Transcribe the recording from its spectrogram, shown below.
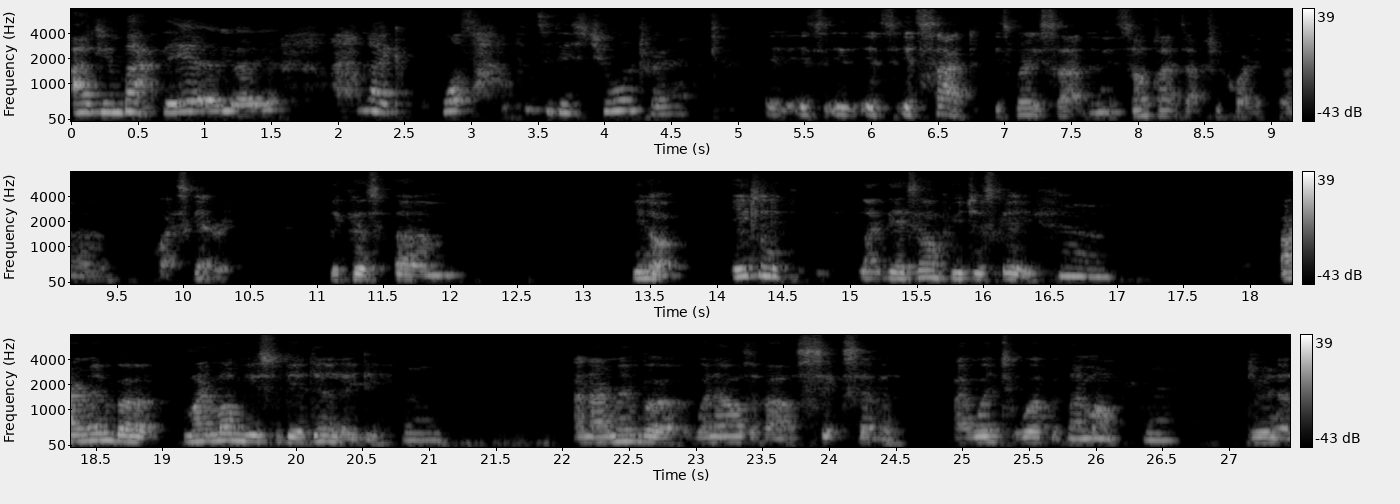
arguing back yeah, yeah, yeah. and I'm like what's happened to these children it, it's it, it's it's sad. It's very sad, and it's sometimes actually quite uh, quite scary because um, you know even like the example you just gave. Mm, I remember my mom used to be a dinner lady, mm, and I remember when I was about six, seven, I went to work with my mom Mm. During the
